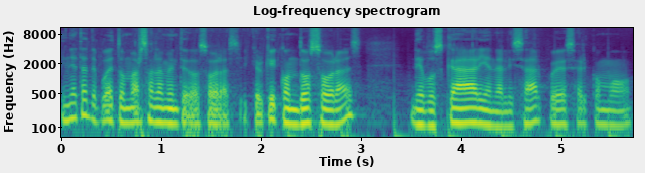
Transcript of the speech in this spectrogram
Y neta te puede tomar solamente dos horas. Y creo que con dos horas de buscar y analizar puede ser como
